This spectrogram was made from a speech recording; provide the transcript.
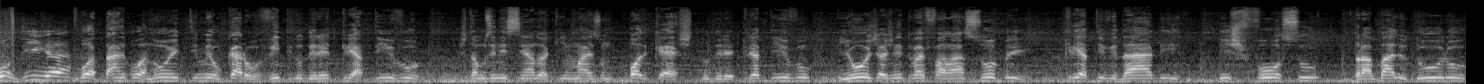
Bom dia, boa tarde, boa noite, meu caro ouvinte do Direito Criativo. Estamos iniciando aqui mais um podcast do Direito Criativo e hoje a gente vai falar sobre criatividade, esforço, trabalho duro,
